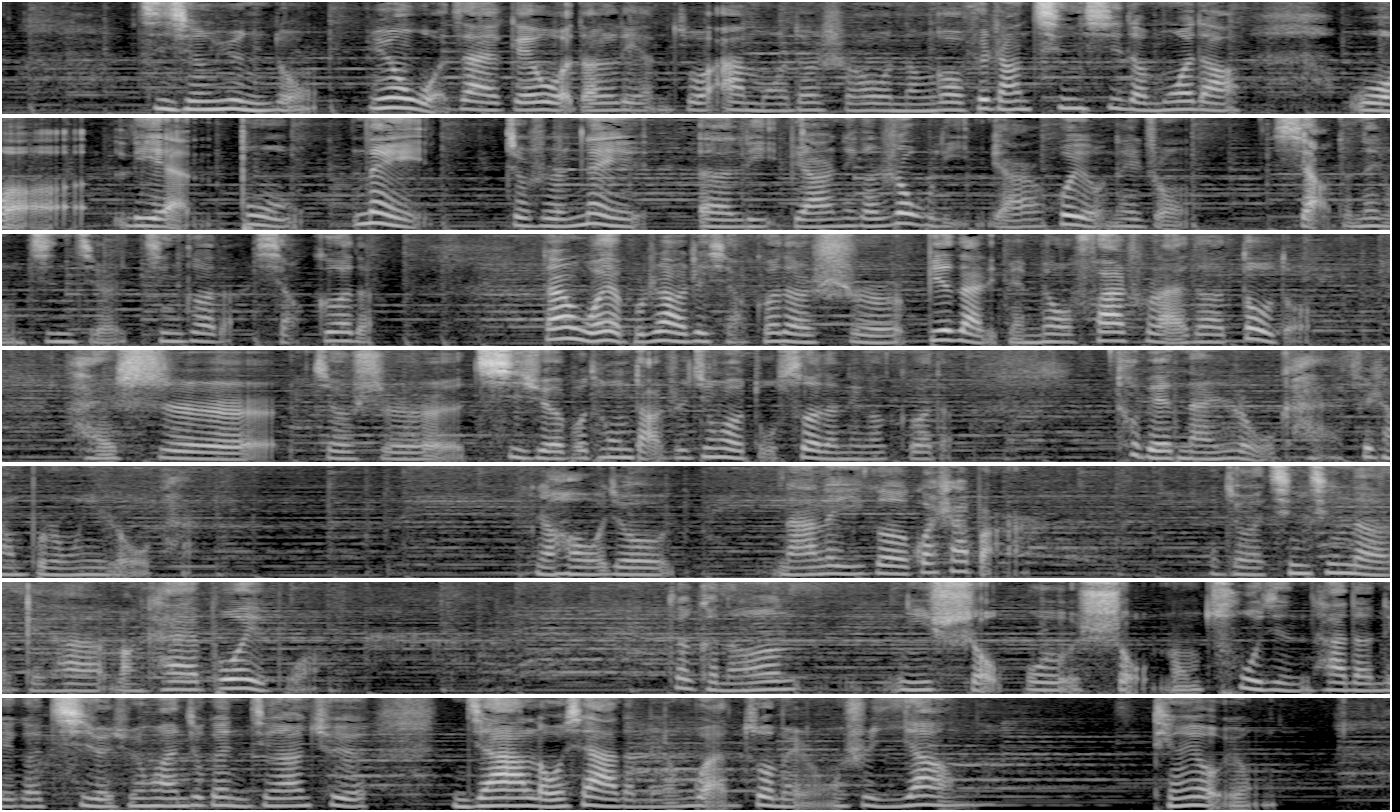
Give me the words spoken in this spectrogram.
进行运动。因为我在给我的脸做按摩的时候，我能够非常清晰的摸到我脸部内。就是内呃里边那个肉里边会有那种小的那种筋结、筋疙瘩、小疙瘩，当然我也不知道这小疙瘩是憋在里边没有发出来的痘痘，还是就是气血不通导致经络堵塞的那个疙瘩，特别难揉开，非常不容易揉开。然后我就拿了一个刮痧板儿，就轻轻的给它往开拨一拨，这可能。你手部手能促进它的这个气血循环，就跟你经常去你家楼下的美容馆做美容是一样的，挺有用的。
